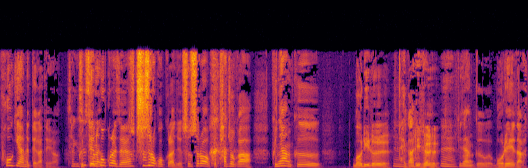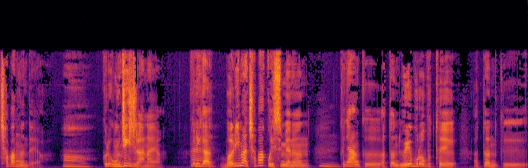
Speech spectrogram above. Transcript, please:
포기하는 때가 돼요. 그때는 스스로 꼬꾸라져요? 스스로 꼬꾸라져요. 스스로 그 타조가 그냥 그 머리를 네. 대가리를 네. 그냥 그 모래에다가 쳐박는데요. 어. 그리고 움직이질 않아요. 그러니까 네. 머리만 쳐박고 있으면은 음. 그냥 그 어떤 외부로부터의 어떤 그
